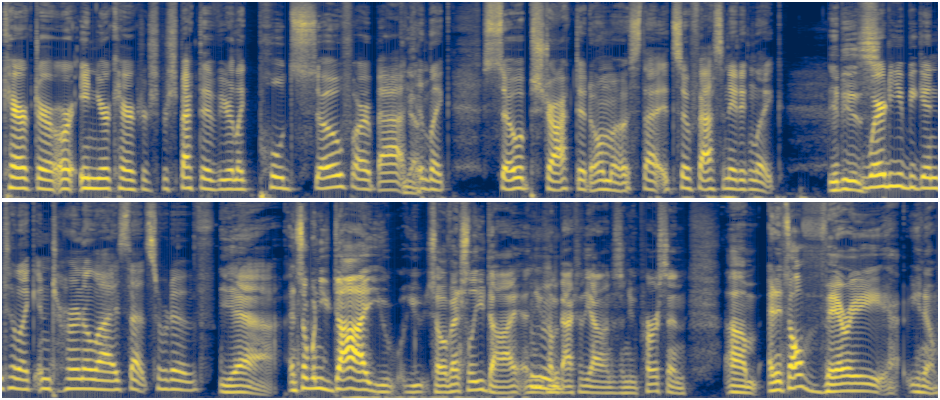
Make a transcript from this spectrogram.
character or in your character's perspective you're like pulled so far back Yeah. and like so abstracted almost that it's so fascinating like it is where do you begin to like internalize that sort of Yeah, and so when you die, you you so eventually you die, and you come Mhm. back to the island as a new person, um, and it's all very you know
